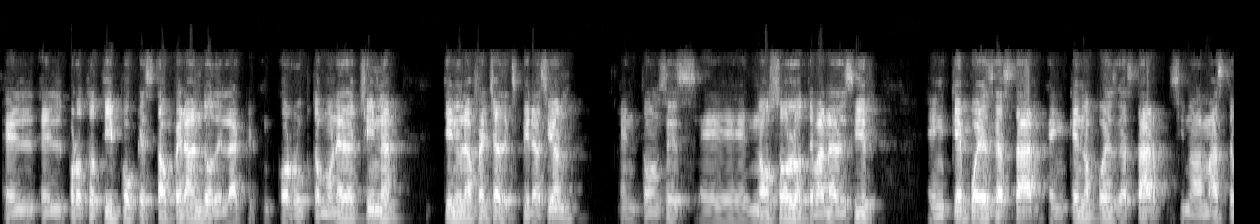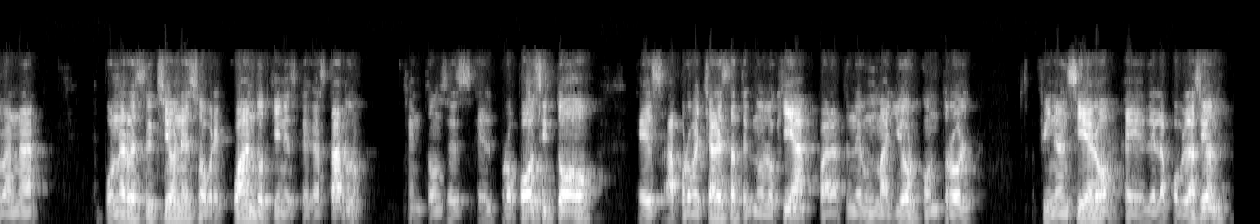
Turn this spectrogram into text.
el, prototipo que está operando de la corruptomoneda china tiene una fecha de expiración entonces, eh, no solo te van a decir en qué puedes gastar, en qué no puedes gastar, sino además te van a poner restricciones sobre cuándo tienes que gastarlo. Entonces, el propósito es aprovechar esta tecnología para tener un mayor control financiero eh, de la población,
